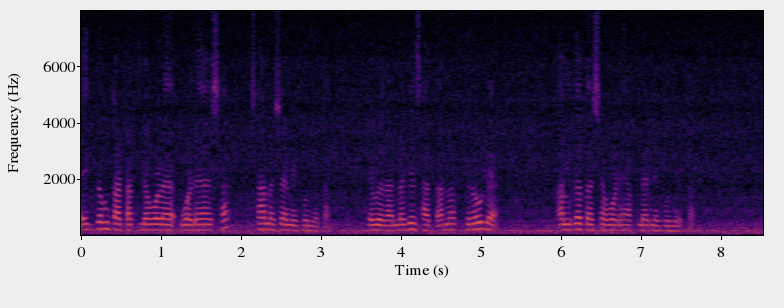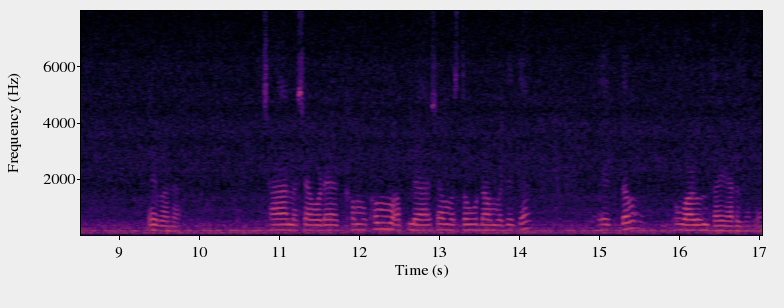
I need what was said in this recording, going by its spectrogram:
एकदम ताटातल्या वड्या वड्या अशा छान अशा निघून येतात. हे बघा लगेच हातानं फिरवल्या अलगत अशा वड्या आपल्या निघून येतात. हे बघा छान अशा वड्या खमखम आपल्या अशा मस्त उन्हामध्ये त्या एकदम वाळून तयार झाल्या.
